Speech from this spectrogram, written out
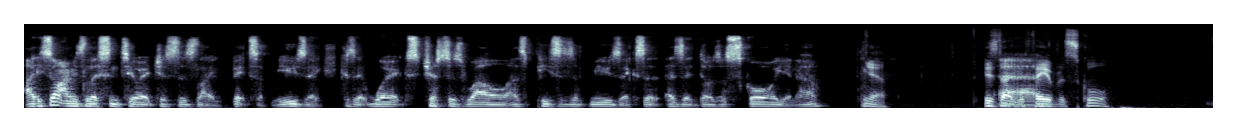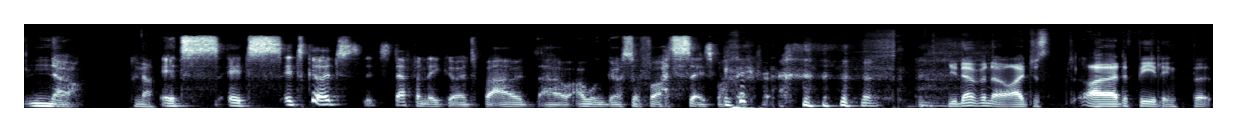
I sometimes listen to it just as like bits of music because it works just as well as pieces of music as, as it does a score. You know. Yeah. Is that your Uh, favorite score? No. No. It's it's it's good. It's definitely good, but I would I, I wouldn't go so far to say it's my favorite. You never know. I just I had a feeling, but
